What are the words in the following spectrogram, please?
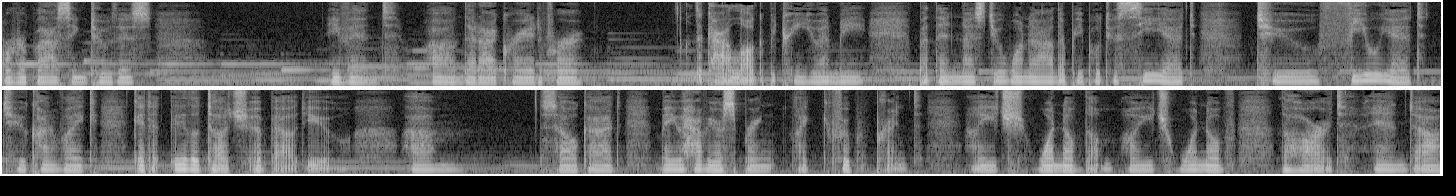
or your blessing to this event uh, that I created for the catalog between you and me. But then I still want other people to see it, to feel it, to kind of like get a little touch about you. Um, so, God, may you have your spring like footprint on each one of them, on each one of the heart. And uh,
